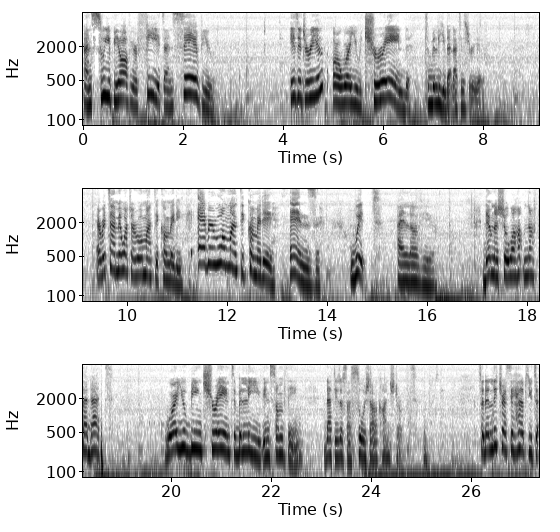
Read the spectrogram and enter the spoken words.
and sweep you off your feet and save you is it real or were you trained to believe that that is real every time you watch a romantic comedy every romantic comedy ends with i love you them not sure what happened after that were you being trained to believe in something that is just a social construct? So the literacy helps you to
